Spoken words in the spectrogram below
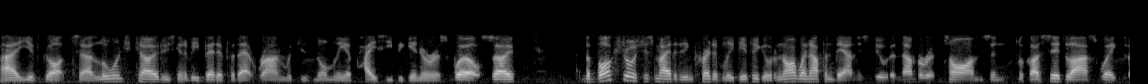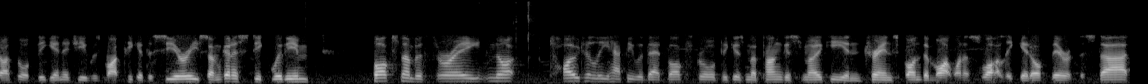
Uh, you've got uh, Launch Code, who's going to be better for that run, which is normally a pacey beginner as well. So the box draws just made it incredibly difficult. And I went up and down this field a number of times. And look, I said last week that I thought Big Energy was my pick of the series, so I'm going to stick with him. Box number three, not totally happy with that box draw because Mapunga Smoky and Transponder might want to slightly get off there at the start.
